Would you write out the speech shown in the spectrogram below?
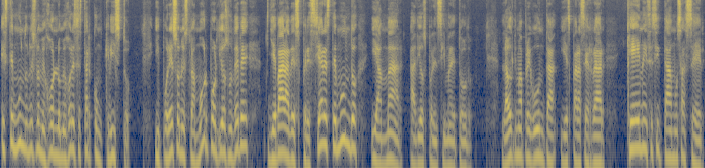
Este mundo no es lo mejor, lo mejor es estar con Cristo. Y por eso nuestro amor por Dios nos debe llevar a despreciar este mundo y amar a Dios por encima de todo. La última pregunta, y es para cerrar, ¿qué necesitamos hacer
